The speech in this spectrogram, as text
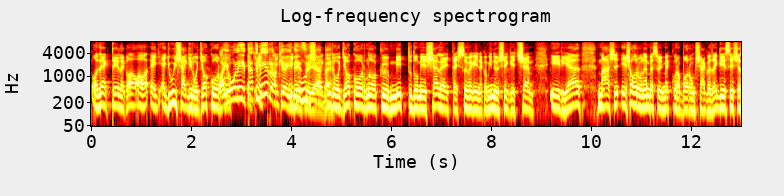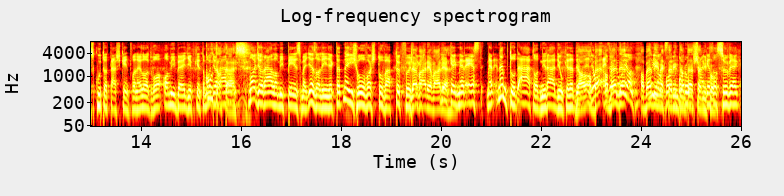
A leg, tényleg a, a, egy, egy újságíró gyakornok... A jólétet egy, miért egy, rakja egy, egy idézőjelbe? újságíró gyakornok, mit tudom én, selejtes szövegeinek a minőségét sem éri el, Más, és arról nem beszél, hogy mekkora baromság az egész, és ez kutatásként van eladva, amiben egyébként a magyar állami, magyar állami pénz megy, ez a lényeg, tehát ne is olvas tovább, tök fölösleges. De várja, várja. Linkelj, mert, ezt, mert nem tudod átadni rádiónként. De a, ez, be, a, ez egy bede, olyan, a bedének szerintem tetszeni ez fog. a szöveg.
